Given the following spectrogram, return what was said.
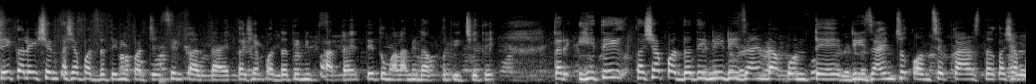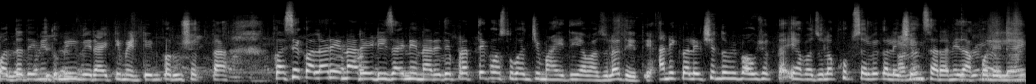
ते कलेक्शन कशा पद्धतीने परचेसिंग करताय कशा पद्धतीने पाहताय ते तुम्हाला मी दाखवत इच्छिते. तर इथे कशा पद्धतीने डिझाईन दाखवून ते डिझाईनचं कॉन्सेप्ट काय असतं? कशा पद्धतीने तुम्ही व्हेरायटी मेंटेन करू शकता? कसे कलर येणार आहे डिझाईन येणार आहे? ते प्रत्येक वस्तूंची माहिती या बाजूला देते. आणि कलेक्शन तुम्ही पाहू शकता या बाजूला खूप सर्व कलेक्शन सरांनी दाखवलेले आहे.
